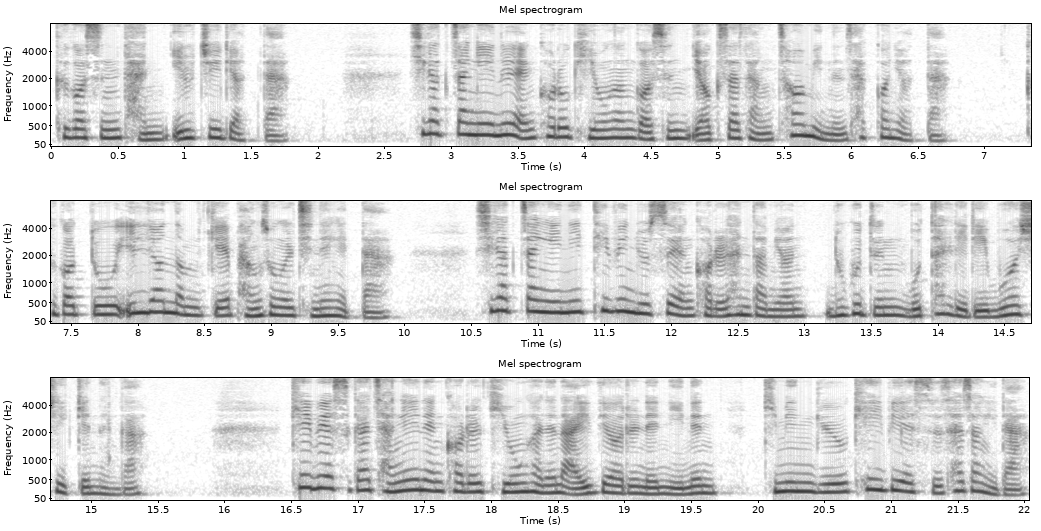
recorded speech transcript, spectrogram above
그것은 단 일주일이었다. 시각장애인을 앵커로 기용한 것은 역사상 처음 있는 사건이었다. 그것도 1년 넘게 방송을 진행했다. 시각장애인이 TV 뉴스 앵커를 한다면 누구든 못할 일이 무엇이 있겠는가? KBS가 장애인 앵커를 기용하는 아이디어를 낸 이는 김인규 KBS 사장이다.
